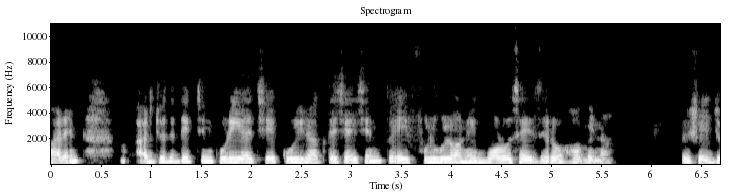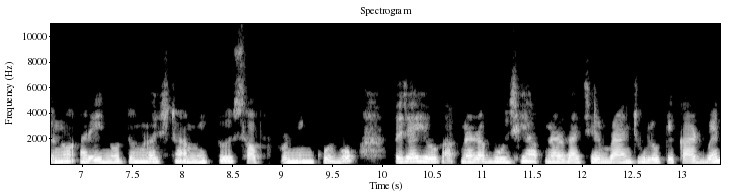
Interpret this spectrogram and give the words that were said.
পারেন। আর যদি দেখছেন কুড়ি আছে, কুড়ি রাখতে চাইছেন, তো এই ফুলগুলো অনেক বড় সাইজেরও হবে না। তো সেই জন্য আর এই নতুন গাছটা আমি একটু সফট প্রুনিং করব। তো যাই হোক, আপনারা বুঝে আপনার গাছের ব্রাঞ্চগুলোকে কাটবেন।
